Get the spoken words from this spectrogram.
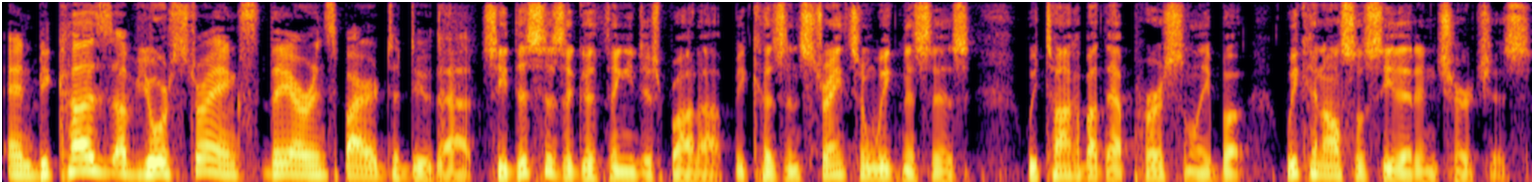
And because of your strengths, they are inspired to do that. See, this is a good thing you just brought up because in strengths and weaknesses, we talk about that personally, but we can also see that in churches.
